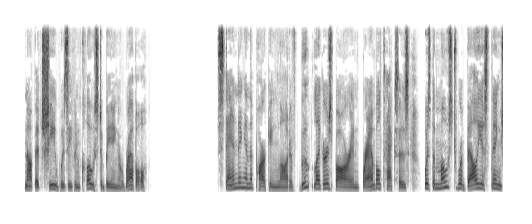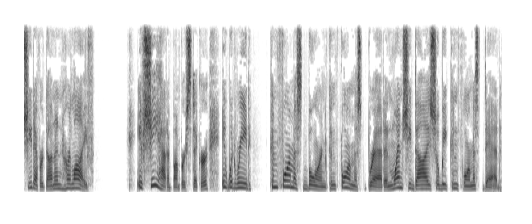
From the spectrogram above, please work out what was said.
Not that she was even close to being a rebel standing in the parking lot of Bootlegger's Bar in Bramble, Texas, was the most rebellious thing she'd ever done in her life. If she had a bumper sticker, it would read, Conformist born, conformist bred, and when she dies, she'll be conformist dead.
